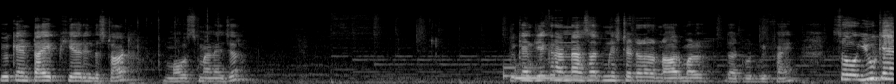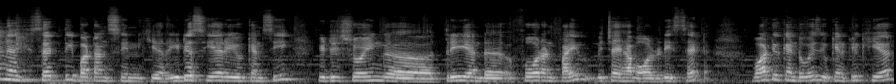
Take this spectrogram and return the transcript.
you can type here in the start mouse manager. You can click run as administrator or normal that would be fine. So you can uh, set the buttons in here. It is here you can see. It is showing uh, 3 and uh, 4 and 5 which I have already set. What you can do is you can click here.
